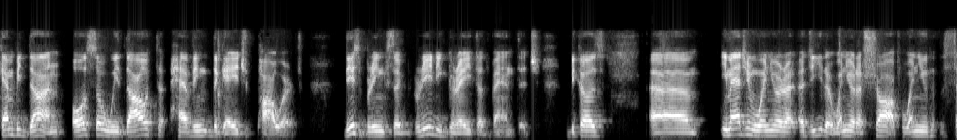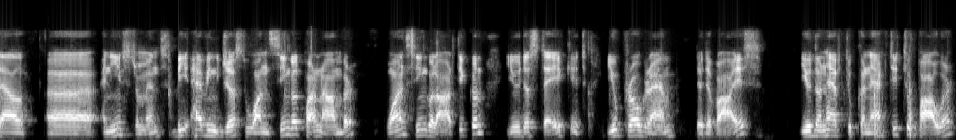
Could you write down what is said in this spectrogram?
can be done also without having the gauge powered. This brings a really great advantage because um, imagine when you're a dealer, when you're a shop, when you sell uh, an instrument, be having just one single part number, one single article, you just take it, you program the device, you don't have to connect it to power,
